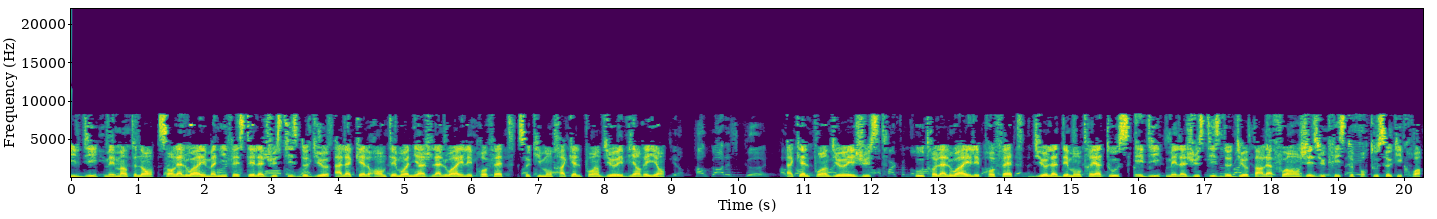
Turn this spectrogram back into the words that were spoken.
Il dit, mais maintenant, sans la loi est manifestée la justice de Dieu, à laquelle rendent témoignage la loi et les prophètes, ce qui montre à quel point Dieu est bienveillant. À quel point Dieu est juste. Outre la loi et les prophètes, Dieu l'a démontré à tous, et dit, mais la justice de Dieu par la foi en Jésus-Christ pour tous ceux qui croient.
